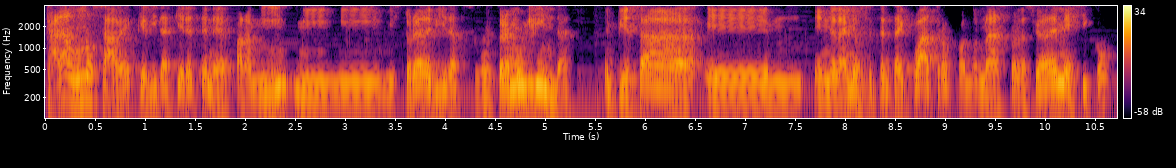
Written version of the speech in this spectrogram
cada uno sabe qué vida quiere tener. Para mí, mi, mi, historia de vida pues, es una historia muy linda Empieza eh, en el año 74, cuando nazco en la Ciudad de México,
